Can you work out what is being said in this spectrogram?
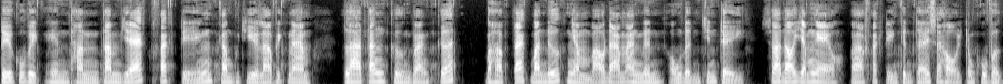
tiêu của việc hình thành tam giác phát triển Campuchia Lào Việt Nam là tăng cường đoàn kết và hợp tác ba nước nhằm bảo đảm an ninh, ổn định chính trị, xóa đói giảm nghèo và phát triển kinh tế xã hội trong khu vực.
